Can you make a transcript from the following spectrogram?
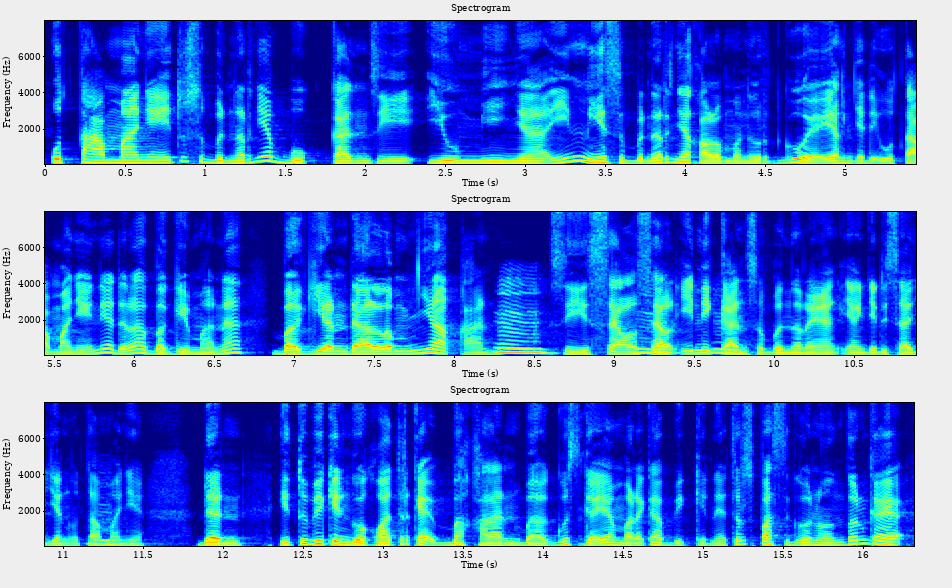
utamanya itu sebenarnya bukan si Yuminya ini sebenarnya kalau menurut gue yang jadi utamanya ini adalah bagaimana bagian dalamnya kan Hmm. si sel-sel Hmm, ini kan sebenarnya yang yang jadi sajian utamanya dan itu bikin gue khawatir kayak bakalan bagus gak ya mereka bikinnya terus pas gue nonton kayak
